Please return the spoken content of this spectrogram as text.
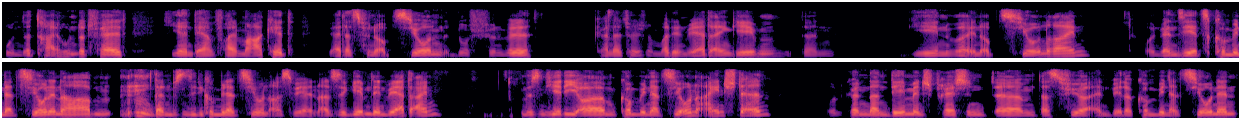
unter 300 fällt. Hier in dem Fall Market. Wer das für eine Option durchführen will, kann natürlich nochmal den Wert eingeben. Dann gehen wir in Option rein. Und wenn Sie jetzt Kombinationen haben, dann müssen Sie die Kombination auswählen. Also Sie geben den Wert ein, müssen hier die ähm, Kombination einstellen und können dann dementsprechend ähm, das für entweder Kombinationen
